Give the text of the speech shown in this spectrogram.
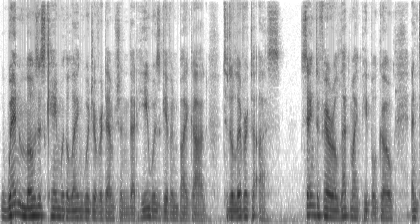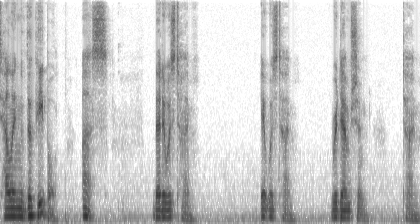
when Moses came with the language of redemption that he was given by God to deliver to us, saying to Pharaoh, Let my people go, and telling the people, us, that it was time. It was time. Redemption time.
